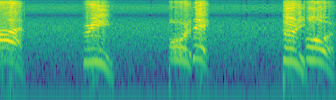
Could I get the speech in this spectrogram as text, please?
Five, green, 46, 34,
